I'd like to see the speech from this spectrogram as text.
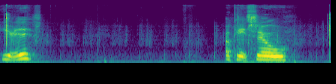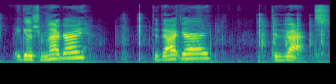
Here it is. Okay, so it goes from that guy to that guy to that.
